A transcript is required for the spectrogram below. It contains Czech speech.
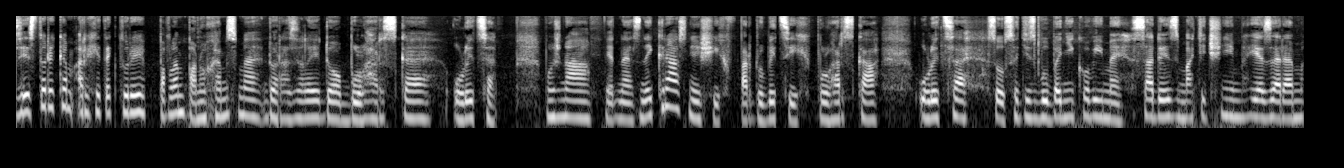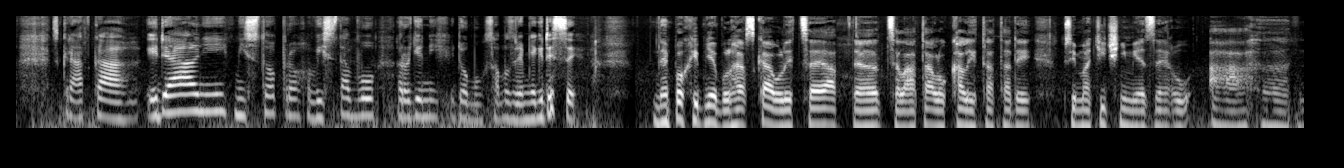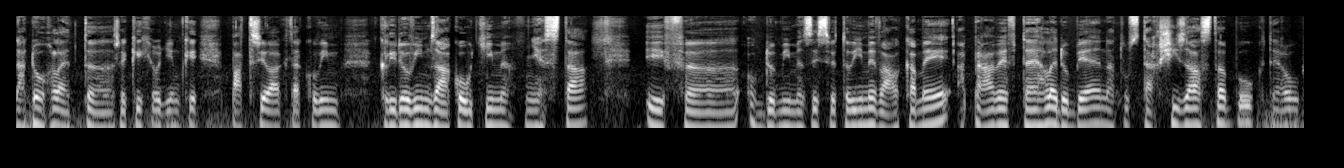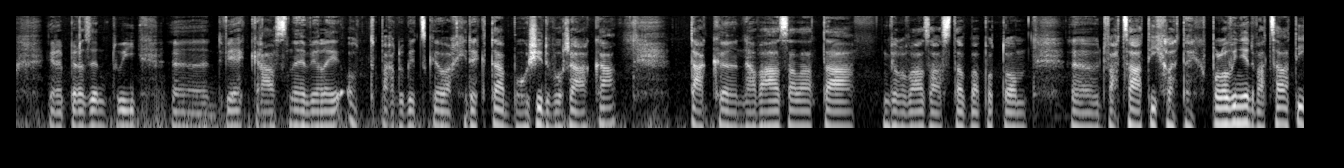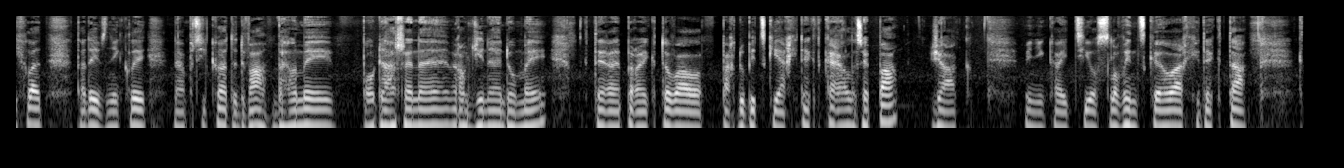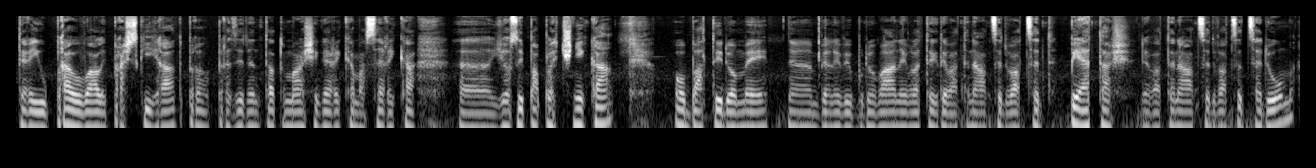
S historikem architektury Pavlem Panochem jsme dorazili do Bulharské ulice. Možná jedné z nejkrásnějších v Pardubicích. Bulharská ulice sousedí s bubeníkovými sady, s Matičním jezerem. Zkrátka ideální místo pro výstavbu rodinných domů, samozřejmě kdysi. Nepochybně Bulharská ulice a e, celá ta lokalita tady při Matičním jezeru a e, na dohled e, řeky Chrudimky patřila k takovým klidovým zákoutím města i v období mezi světovými válkami. A právě v téhle době na tu starší zástavbu, kterou reprezentují dvě krásné vily od pardubického architekta Boži Dvořáka, tak navázala ta vilová zástavba potom eh, v 20. letech. V polovině 20. let tady vznikly například dva velmi podařené rodinné domy, které projektoval pardubický architekt Karel Řepa, žák vynikajícího slovinského architekta, který upravoval i Pražský hrad pro prezidenta Tomáše Garika Masaryka eh, Josipa Plečníka. Oba ty domy eh, byly vybudovány v letech 1925 až 1927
